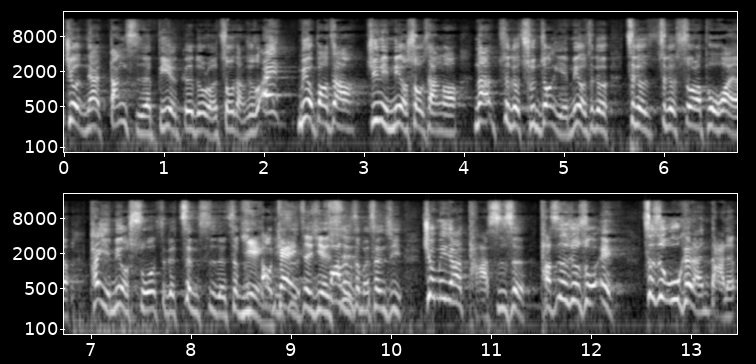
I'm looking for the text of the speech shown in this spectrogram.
就你看当时的比尔戈多罗州长就说：“哎，没有爆炸哦，居民没有受伤哦，那这个村庄也没有这个这个这个受到破坏哦。”他也没有说这个正式的这个到底是发生什么事情，就没想到塔斯社，塔斯社就说：“哎，这是乌克兰打的，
